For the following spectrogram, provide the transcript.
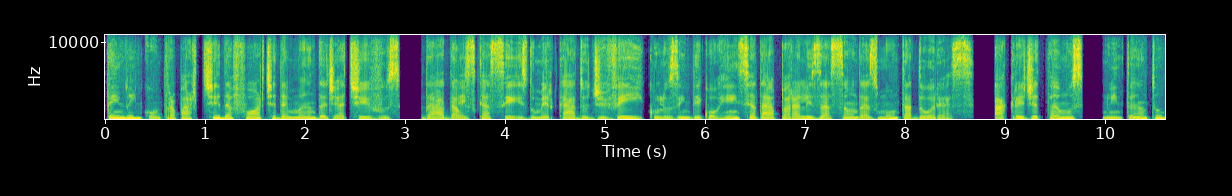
tendo em contrapartida forte demanda de ativos, dada a escassez do mercado de veículos em decorrência da paralisação das montadoras. Acreditamos, no entanto,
